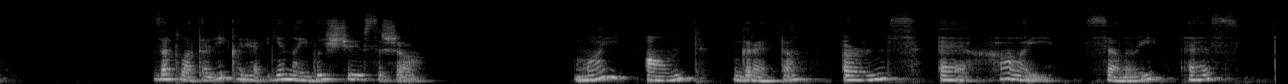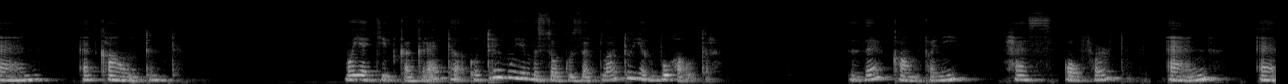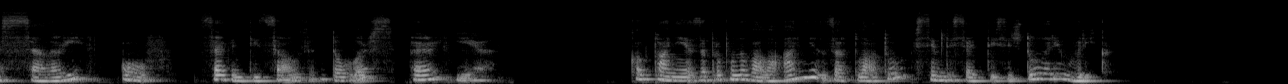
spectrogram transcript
Зарплата лікаря є найвищою в США. My aunt Greta earns a high salary as an accountant. Моя тітка Грета отримує високу зарплату як бухгалтер. The company has offered Anne a salary of $70,000 per year. Компанія запропонувала Анні зарплату в 70 тисяч доларів в рік.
